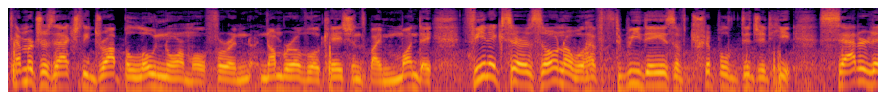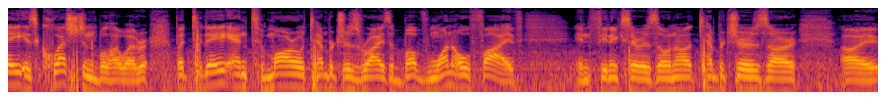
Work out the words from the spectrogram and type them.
Temperatures actually drop below normal for a n- number of locations by Monday. Phoenix, Arizona will have three days of triple digit heat. Saturday is questionable, however, but today and tomorrow temperatures rise above 105 in Phoenix, Arizona. Temperatures are uh,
